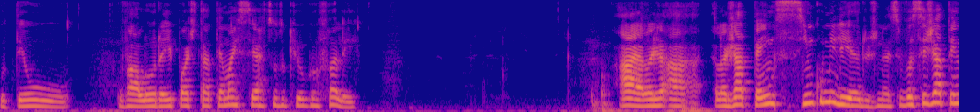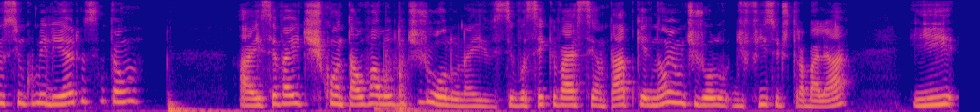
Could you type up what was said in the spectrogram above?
o teu o valor aí pode estar até mais certo do que o que eu falei. Ah, ela já, ela já tem 5 milheiros, né? Se você já tem os 5 milheiros, então aí você vai descontar o valor do tijolo, né? E se você que vai assentar, porque ele não é um tijolo difícil de trabalhar e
